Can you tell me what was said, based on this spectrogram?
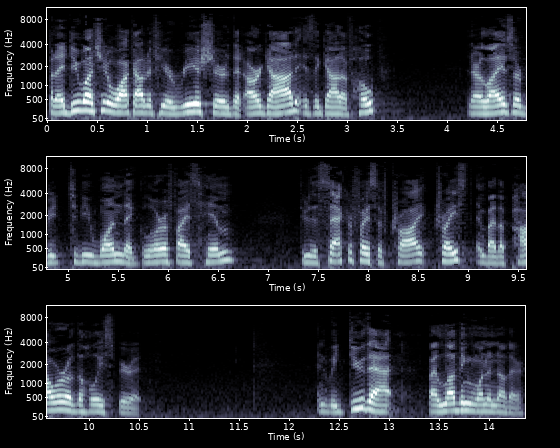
but I do want you to walk out of here reassured that our God is a God of hope, and our lives are be, to be one that glorifies Him through the sacrifice of Christ and by the power of the Holy Spirit. And we do that by loving one another,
